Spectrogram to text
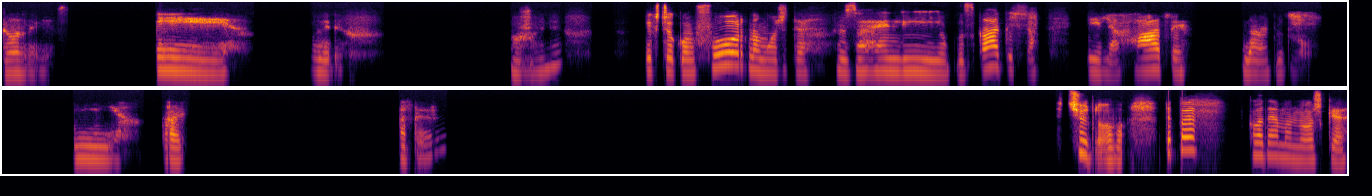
донизу. І видих. Видих. Якщо комфортно, можете взагалі опускатися і лягати на підлогу. І три. Чотири. Чудово. Тепер кладемо ножки,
